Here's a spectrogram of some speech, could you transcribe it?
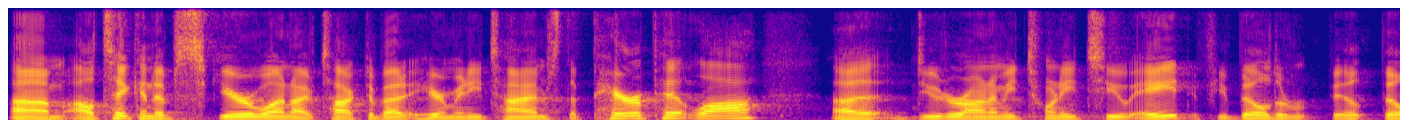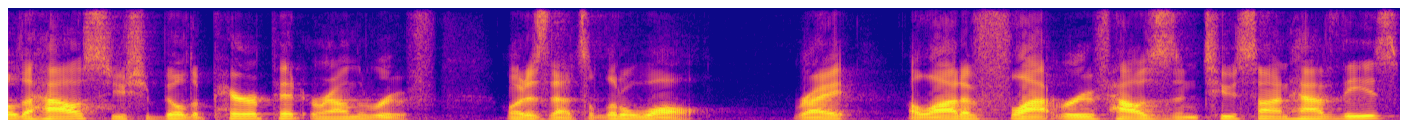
Um, I'll take an obscure one. I've talked about it here many times. The parapet law, uh, Deuteronomy 22 8. If you build a, build a house, you should build a parapet around the roof. What is that? It's a little wall, right? A lot of flat roof houses in Tucson have these.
